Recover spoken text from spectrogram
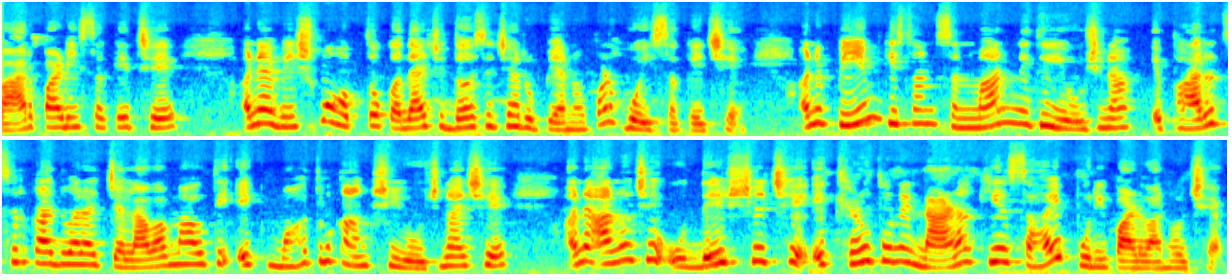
બહાર પાડી શકે છે અને આ વીસમો હપ્તો કદાચ દસ હજાર રૂપિયાનો પણ હોઈ શકે છે. અને પીએમ કિસાન સન્માન નિધિ યોજના એ ભારત સરકાર દ્વારા ચલાવવામાં આવતી એક મહત્વકાંક્ષી યોજના છે અને આનો જે ઉદ્દેશ્ય છે એ ખેડૂતોને નાણાકીય સહાય પૂરી પાડવાનો છે.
